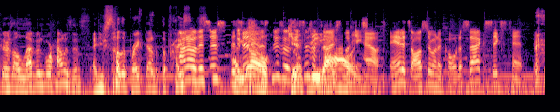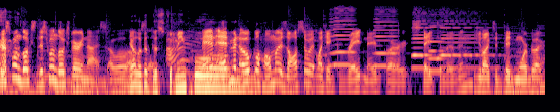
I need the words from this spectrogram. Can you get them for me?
There's 11 more houses, and you saw the breakdown of the prices. I know this is this I is know. this is a, Give this is a nice house. looking house, and it's also in a cul-de-sac. Six ten. This one looks this one looks very nice. I will. I Yeah, will look at the swimming pool. And Edmond, Oklahoma is also like a great neighbor or state to live in. Would you like to bid more, Blair?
